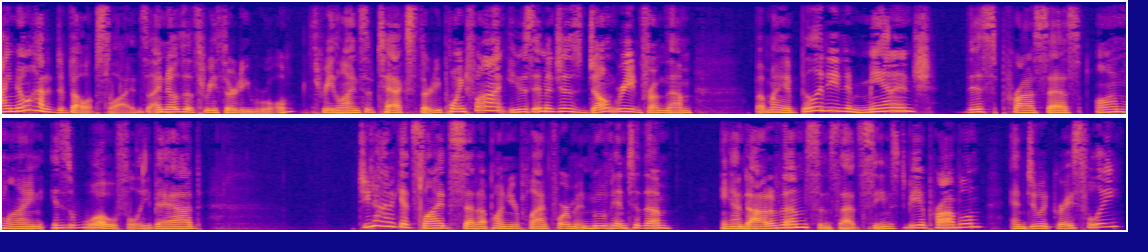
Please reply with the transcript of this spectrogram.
I know how to develop slides. I know the 330 rule. Three lines of text, 30 point font, use images, don't read from them. But my ability to manage this process online is woefully bad. Do you know how to get slides set up on your platform and move into them and out of them, since that seems to be a problem, and do it gracefully?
